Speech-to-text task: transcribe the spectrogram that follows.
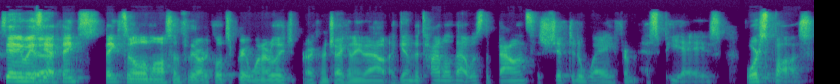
So, anyways, yeah. yeah, thanks thanks to Nolan Lawson for the article. It's a great one. I really recommend checking it out. Again, the title of that was the balance That shifted away from SPAs or SPAs,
